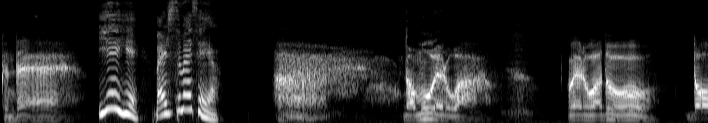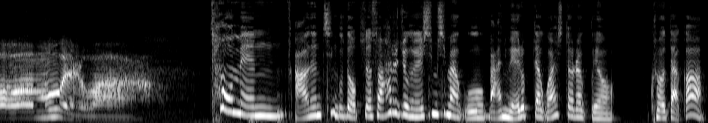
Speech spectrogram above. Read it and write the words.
근데, 예, 예, 말씀하세요. 너무 외로워. 외로워도, 너무 외로워. 처음엔 아는 친구도 없어서 하루 종일 심심하고 많이 외롭다고 하시더라고요. 그러다가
